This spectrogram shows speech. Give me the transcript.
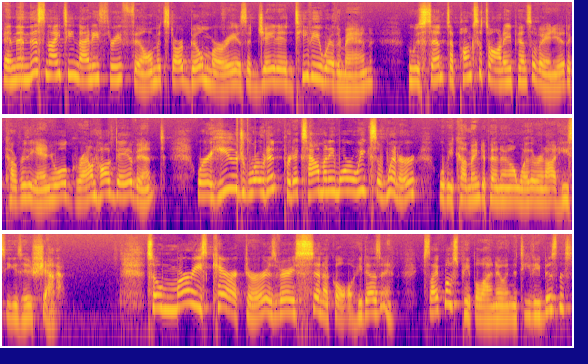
And in this 1993 film, it starred Bill Murray as a jaded TV weatherman who was sent to Punxsutawney, Pennsylvania to cover the annual Groundhog Day event, where a huge rodent predicts how many more weeks of winter will be coming depending on whether or not he sees his shadow. So Murray's character is very cynical. He doesn't, he's like most people I know in the TV business.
